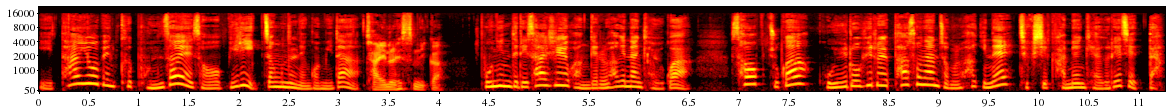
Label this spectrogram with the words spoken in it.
이 타이어뱅크 본사에서 미리 입장문을 낸 겁니다. 자인을 했습니까? 본인들이 사실 관계를 확인한 결과 사업주가 고의로 휠을 파손한 점을 확인해 즉시 가면 계약을 해지했다.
